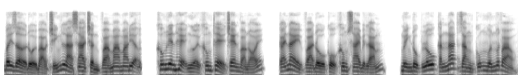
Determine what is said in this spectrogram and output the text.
bây giờ đổi bảo chính là Sa Trần và ma ma địa, không liên hệ người không thể chen vào nói, cái này và đồ cổ không sai biệt lắm, mình đục lỗ cắn nát rằng cũng muốn nuốt vào.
